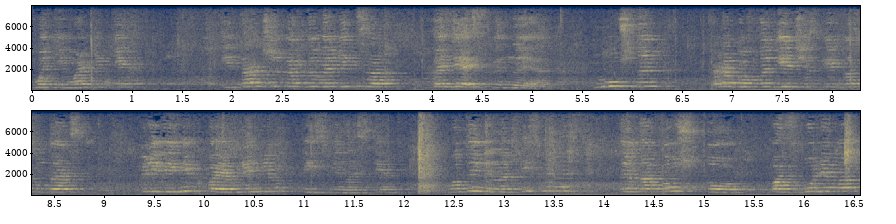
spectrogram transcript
математики. И также, как говорится, хозяйственные нужды рабовладельческих государств привели к появлению письменности. Вот именно письменность – это то, что позволило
